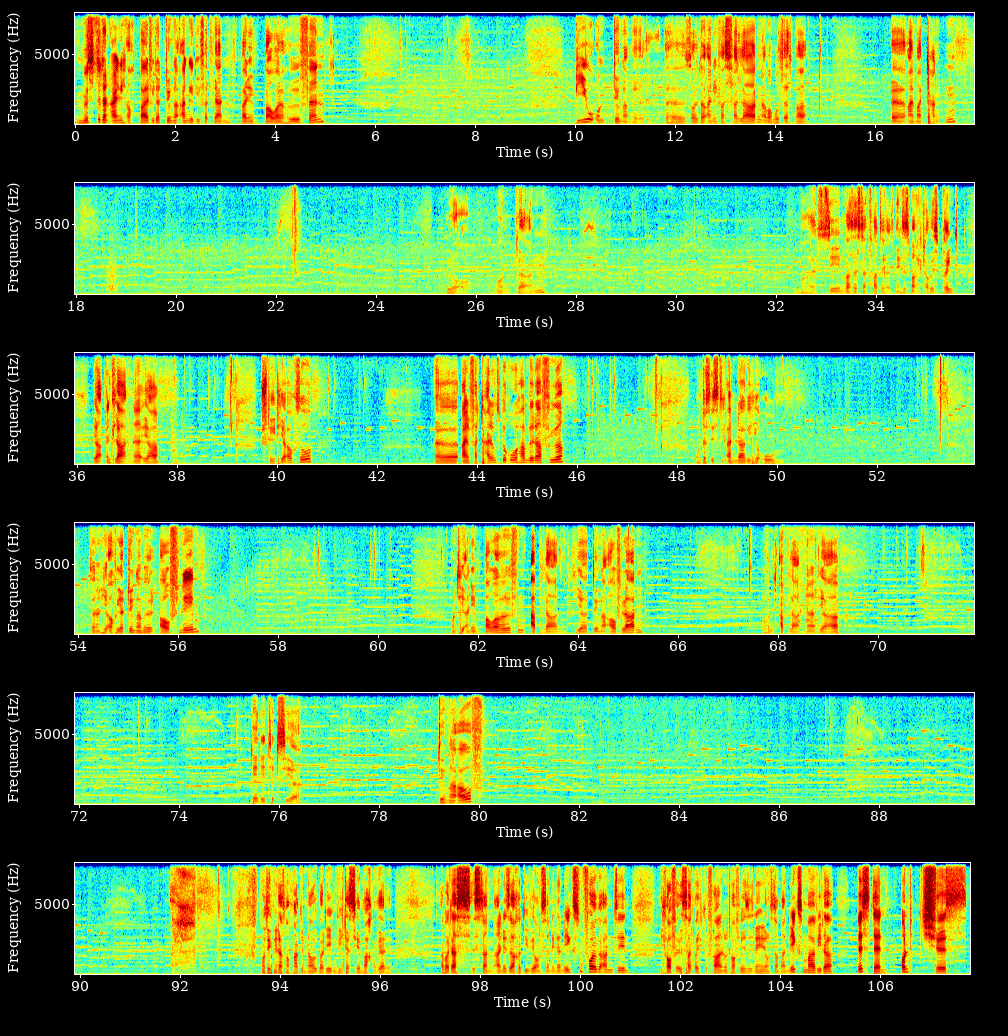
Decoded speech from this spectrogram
Müsste dann eigentlich auch bald wieder Dünger angeliefert werden bei den Bauerhöfen. Bio- und Düngermüll. Äh, sollte eigentlich was verladen, aber muss erstmal äh, einmal tanken. Ja. Und dann... Mal sehen, was es dein Fahrzeug als nächstes macht. Ich glaube, es bringt... Ja, entladen, ne? Ja. Steht hier auch so. Äh, ein Verteilungsbüro haben wir dafür. Und das ist die Anlage hier oben. Sondern hier auch wieder Düngermüll aufnehmen. Und hier an den Bauerhöfen abladen. Hier Dünger aufladen. Und abladen, ne? Ja. Der lädt jetzt hier Dünger auf. Muss ich mir das nochmal genau überlegen, wie ich das hier machen werde. Aber das ist dann eine Sache, die wir uns dann in der nächsten Folge ansehen. Ich hoffe, es hat euch gefallen und hoffe, wir sehen uns dann beim nächsten Mal wieder. Bis denn und tschüss.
